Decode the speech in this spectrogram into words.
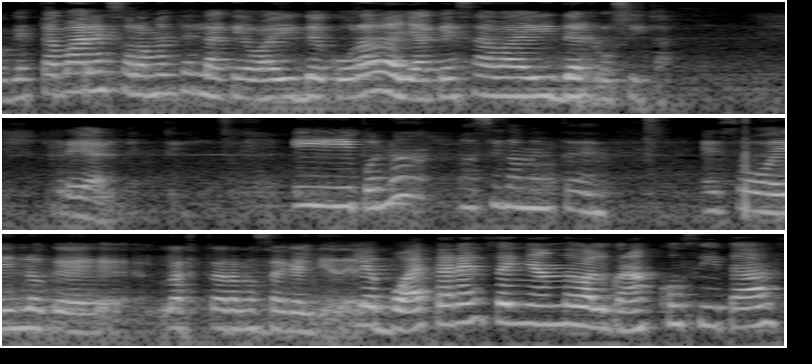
Porque esta pared solamente es la que va a ir decorada, ya que esa va a ir de rosita. Realmente. Y pues nada, básicamente eso es lo que la estaremos acá el día de hoy. Les voy a estar enseñando algunas cositas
